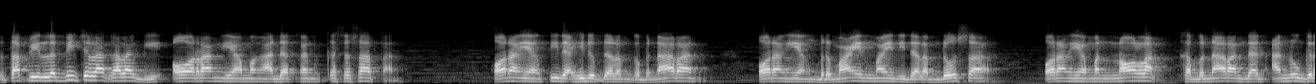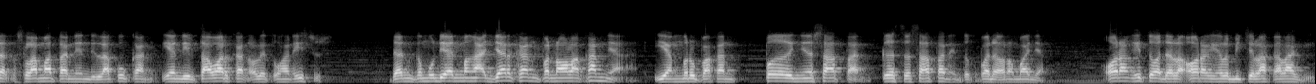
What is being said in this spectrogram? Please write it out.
Tetapi lebih celaka lagi orang yang mengadakan kesesatan orang yang tidak hidup dalam kebenaran, orang yang bermain-main di dalam dosa, orang yang menolak kebenaran dan anugerah keselamatan yang dilakukan, yang ditawarkan oleh Tuhan Yesus, dan kemudian mengajarkan penolakannya yang merupakan penyesatan, kesesatan itu kepada orang banyak. Orang itu adalah orang yang lebih celaka lagi.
